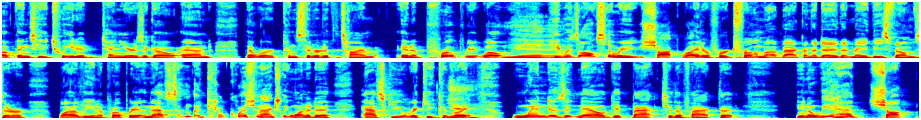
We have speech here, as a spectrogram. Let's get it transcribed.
of things he tweeted 10 years ago and that were considered at the time inappropriate. Well, Yeah. he was also a shock writer for Troma back in the day that made these films that are wildly inappropriate. And that's something, a question I actually wanted to ask you, Ricky, because like, when does it now get back to the fact that, you know, we had shock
